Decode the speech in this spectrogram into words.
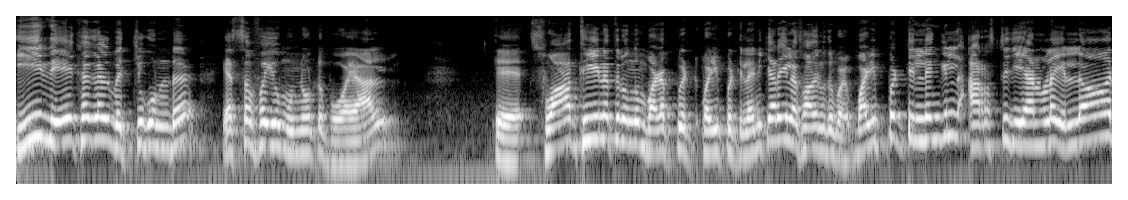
ഈ രേഖകൾ വെച്ചുകൊണ്ട് എസ് എഫ് ഐ മുന്നോട്ട് പോയാൽ സ്വാധീനത്തിനൊന്നും വഴപ്പെട്ട് വഴിപ്പെട്ടില്ല. എനിക്കറിയില്ല സ്വാധീനത്തിന് വഴി- വഴിപ്പെട്ടില്ലെങ്കിൽ അറസ്റ്റ് ചെയ്യാനുള്ള എല്ലാ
